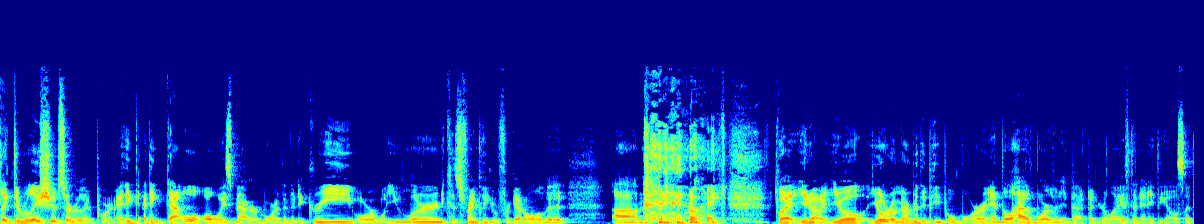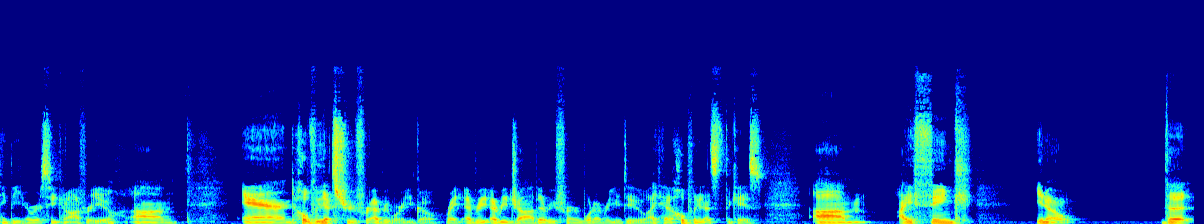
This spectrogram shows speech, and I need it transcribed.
like the relationships are really important. I think I think that will always matter more than the degree or what you learned because frankly you'll forget all of it. Um, like, but you know you'll you'll remember the people more and they'll have more of an impact on your life than anything else I think the university can offer you. Um, and hopefully that's true for everywhere you go, right? Every every job, every firm, whatever you do. I hopefully that's the case. Um, I think you know the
